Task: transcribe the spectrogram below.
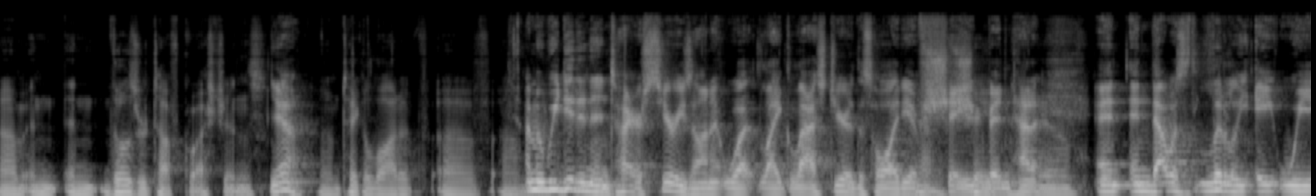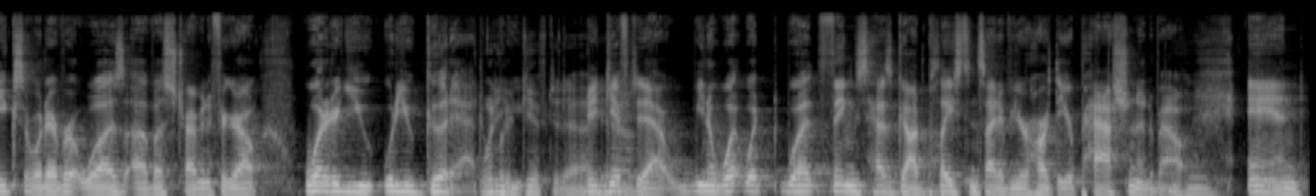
Um, and, and those are tough questions. yeah. Um, take a lot of, of um, I mean, we did an entire series on it. What like last year, this whole idea of shape, shape, and how to, yeah. and and that was literally eight weeks or whatever it was of us trying to figure out what are you what are you good at, what are you gifted at? be Yeah. gifted at? You know what what what things has God placed inside of your heart that you're passionate about, Mm-hmm. and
